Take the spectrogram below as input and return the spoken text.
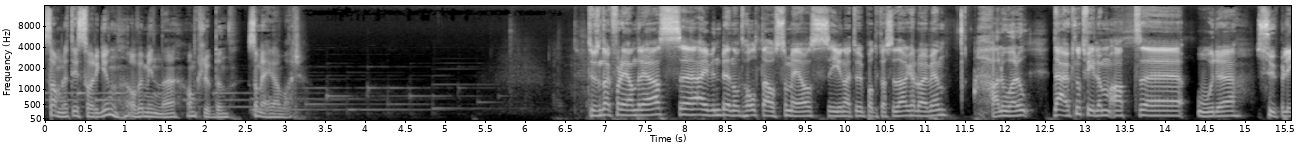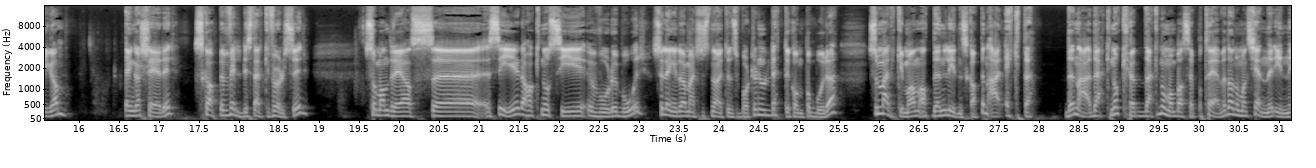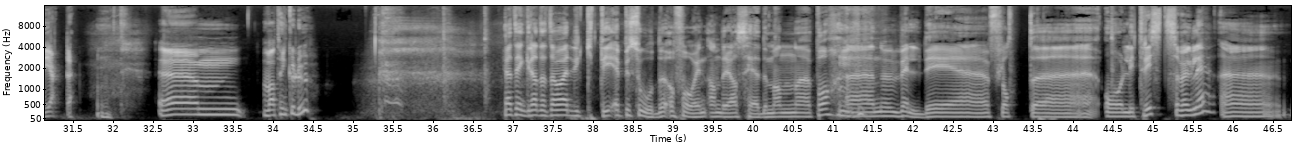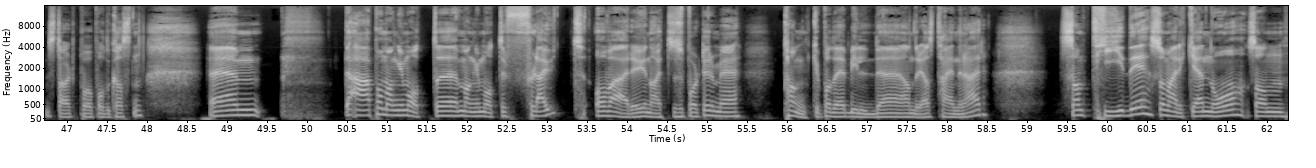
samlet i sorgen over minnet om klubben som en gang var. Tusen takk for det, Andreas. Eh, Eivind Brennhovd Holt er også med oss i United Podcast i dag. Hallo, Eivind. Hallo, hallo. Det er jo ikke noe tvil om at uh, ordet Superligaen engasjerer, skaper veldig sterke følelser. Som Andreas uh, sier, det har ikke noe å si hvor du bor, så lenge du er Manchester United-supporter. Når dette kommer på bordet, så merker man at den lidenskapen er ekte. Er, det er ikke noe kødd, det er ikke noe man bare ser på TV, det er noe man kjenner inn i hjertet. Mm. Um, hva tenker du? Jeg tenker at dette var riktig episode å få inn Andreas Hedemann eh, på. Mm. En veldig eh, flott og litt trist, selvfølgelig, start på podkasten. Det er på mange måter, mange måter flaut å være United-supporter med tanke på det bildet Andreas tegner her. Samtidig så merker jeg nå sånn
